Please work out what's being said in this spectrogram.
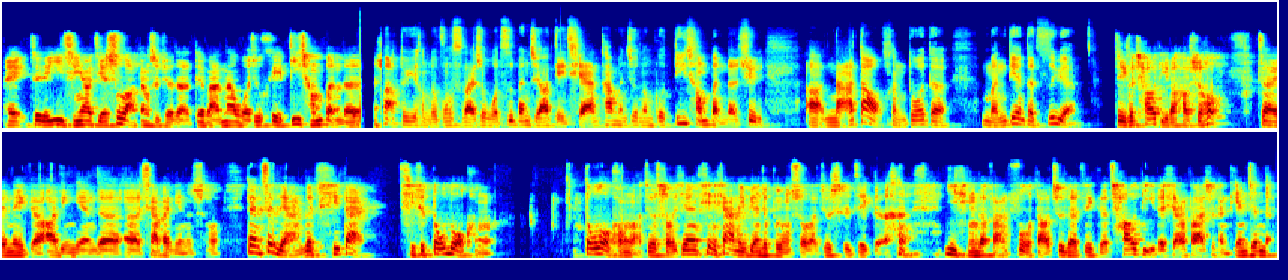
哎，这个疫情要结束了，当时觉得，对吧？那我就可以低成本的，啊，对于很多公司来说，我资本只要给钱，他们就能够低成本的去啊拿到很多的门店的资源。一个抄底的好时候，在那个二零年的呃下半年的时候，但这两个期待其实都落空了，都落空了。就首先线下那边就不用说了，就是这个 疫情的反复导致的这个抄底的想法是很天真的，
